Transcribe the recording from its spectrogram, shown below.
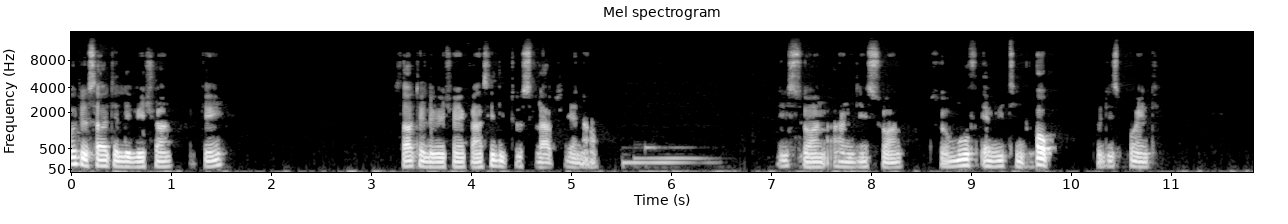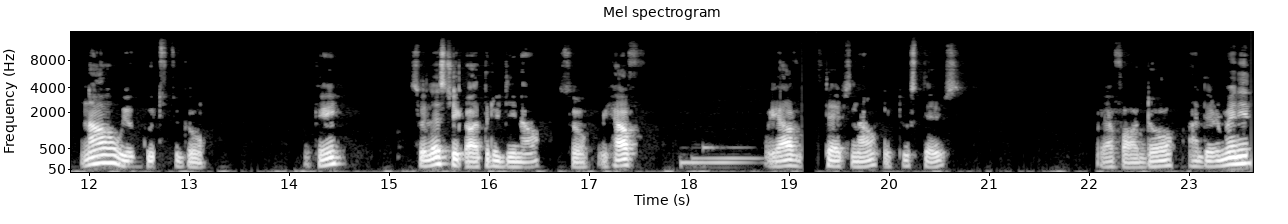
Go to south elevation, okay south elevation you can see the two slabs here now. This one and this one. So move everything up to this point. Now we're good to go. Okay? So let's check our 3d now. So we have we have steps now the two steps. We have our door. And the remaining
